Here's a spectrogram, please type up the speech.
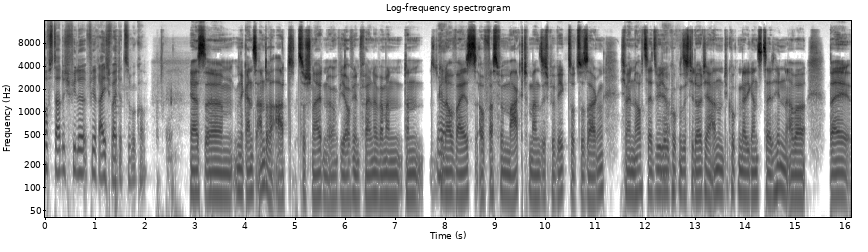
hoffst, dadurch viele, viel Reichweite zu bekommen. Ja, ist ähm, eine ganz andere Art zu schneiden irgendwie auf jeden Fall, ne? wenn man dann ja. genau weiß, auf was für Markt man sich bewegt sozusagen. Ich meine, ein Hochzeitsvideo ja. gucken sich die Leute ja an und die gucken da die ganze Zeit hin, aber bei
